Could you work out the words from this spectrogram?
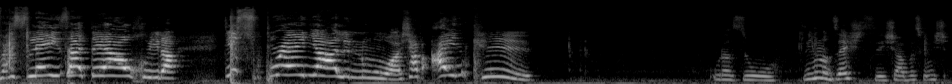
Was lasert der auch wieder? Die sprayen ja alle nur. Ich habe einen Kill. Oder so. 67, aber es finde ich.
